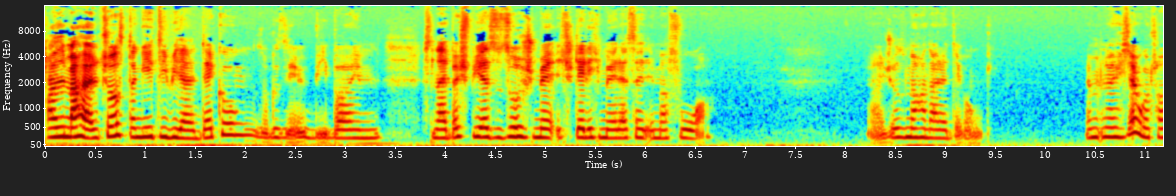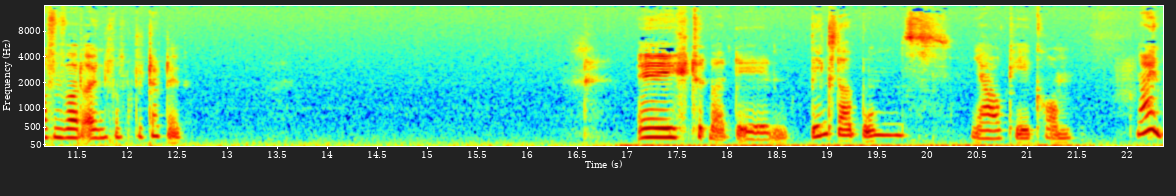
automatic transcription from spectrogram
Also sie macht einen Schuss, dann geht sie wieder in Deckung. So gesehen wie beim Sniper-Spiel. Also so stelle ich mir das halt immer vor. Einen Schuss machen, dann eine Deckung. Damit man nicht selber getroffen wird, eigentlich ganz gute Taktik. Ich tue mal den Dingsterbums. Ja, okay, komm. Nein.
